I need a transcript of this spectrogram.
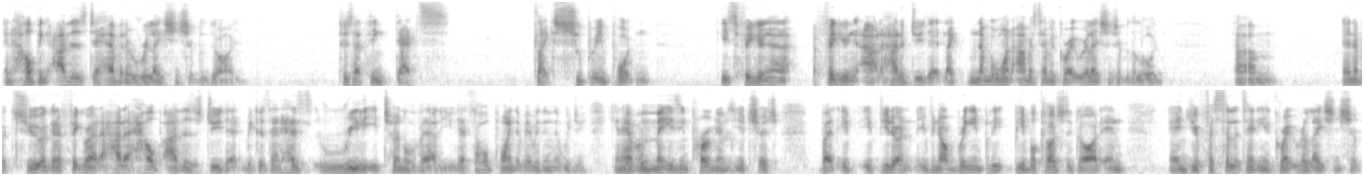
and helping others to have a relationship with God. Because I think that's like super important is figuring out figuring out how to do that. Like number one, I must have a great relationship with the Lord. Um, and number two, I got to figure out how to help others do that because that has really eternal value. That's the whole point of everything that we do. You can have amazing programs in your church, but if, if you don't, if you're not bringing people closer to God and and you're facilitating a great relationship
